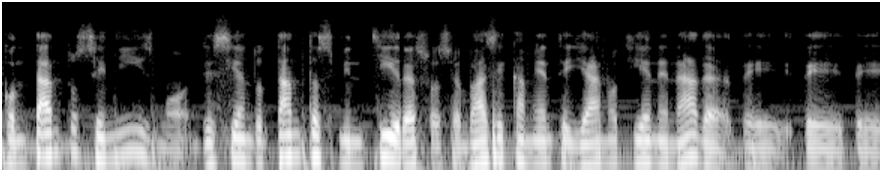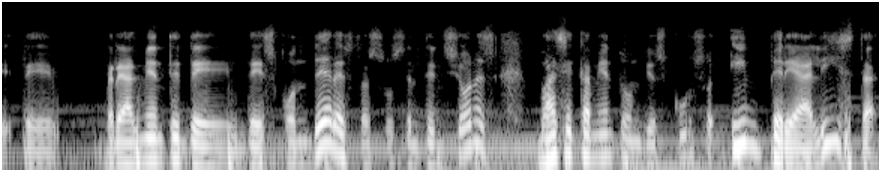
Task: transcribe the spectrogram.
con tanto cinismo, diciendo tantas mentiras, o sea, básicamente ya no tiene nada de, realmente de, esconder estas sus intenciones, básicamente un discurso imperialista.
